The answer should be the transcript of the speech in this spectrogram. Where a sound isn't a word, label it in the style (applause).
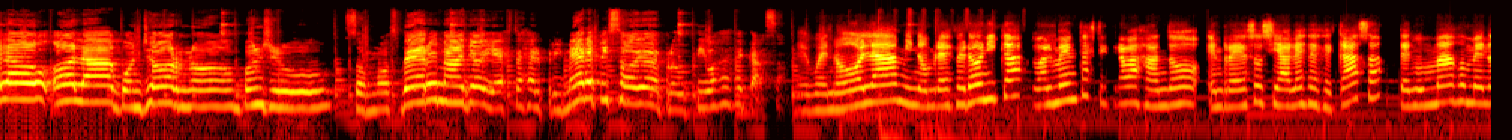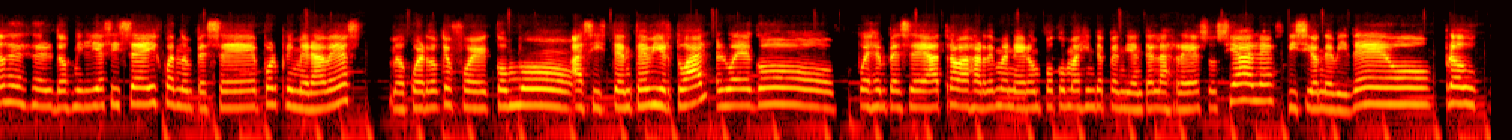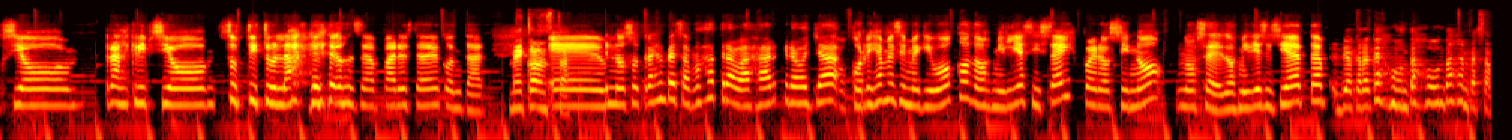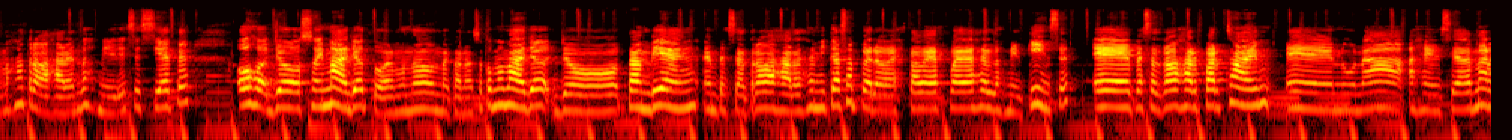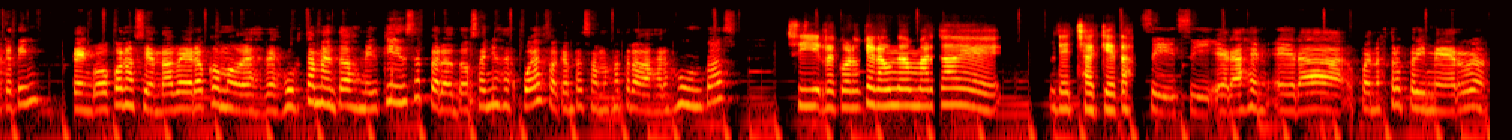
Hello, hola, buongiorno, bonjour. Somos Vero y Mayo y este es el primer episodio de Productivos desde casa. Eh, bueno, hola, mi nombre es Verónica. Actualmente estoy trabajando en redes sociales desde casa. Tengo más o menos desde el 2016 cuando empecé por primera vez. Me acuerdo que fue como asistente virtual. Luego pues empecé a trabajar de manera un poco más independiente en las redes sociales, visión de video, producción, transcripción, (laughs) subtitulaje, o sea, para usted de contar. Me consta. Eh, nosotras empezamos a trabajar, creo ya, corríjame si me equivoco, 2016, pero si no, no sé, 2017. Yo creo que juntas, juntas empezamos a trabajar en 2017 Ojo, yo soy Mayo, todo el mundo me conoce como Mayo. Yo también empecé a trabajar desde mi casa, pero esta vez fue desde el 2015. Eh, empecé a trabajar part-time en una agencia de marketing. Tengo conociendo a Vero como desde justamente 2015, pero dos años después fue que empezamos a trabajar juntas. Sí, recuerdo que era una marca de, de chaquetas. Sí, sí, era, era, fue nuestro primer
